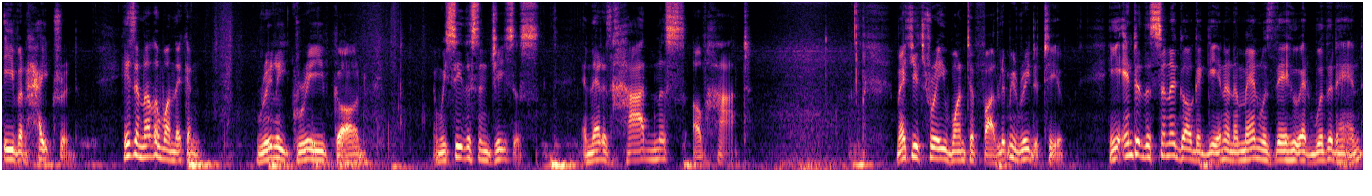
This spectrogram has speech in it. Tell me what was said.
even hatred. Here's another one that can really grieve God. And we see this in Jesus, and that is hardness of heart. Matthew 3 1 to 5. Let me read it to you. He entered the synagogue again, and a man was there who had withered hand.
